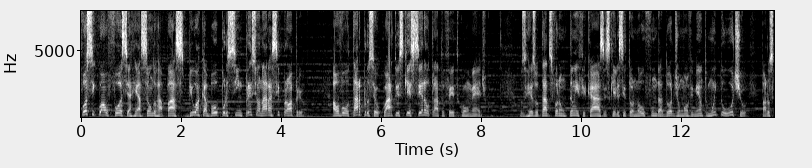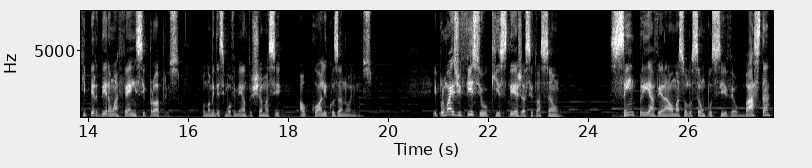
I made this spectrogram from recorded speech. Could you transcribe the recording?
Fosse qual fosse a reação do rapaz, Bill acabou por se impressionar a si próprio. Ao voltar para o seu quarto, esquecera o trato feito com o médico. Os resultados foram tão eficazes que ele se tornou o fundador de um movimento muito útil para os que perderam a fé em si próprios. O nome desse movimento chama-se Alcoólicos Anônimos. E por mais difícil que esteja a situação, sempre haverá uma solução possível, basta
